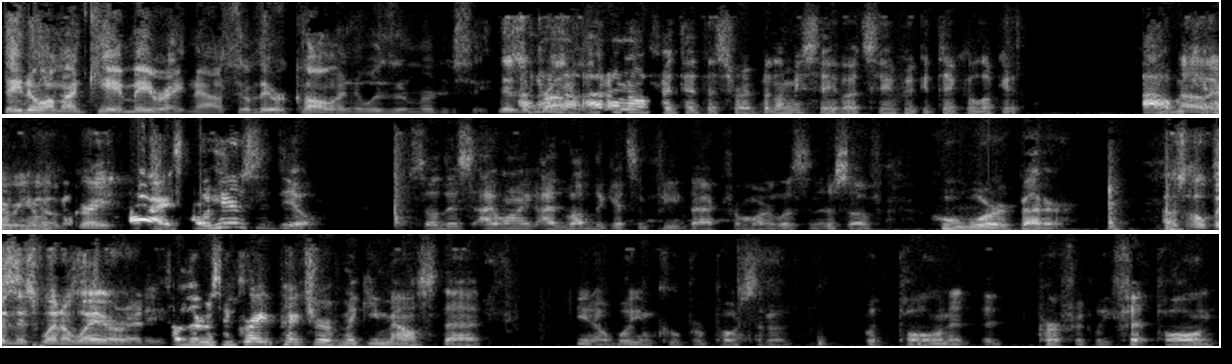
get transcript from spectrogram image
they know I'm on KMA right now, so if they were calling, it was an emergency. There's I a don't know. problem. I don't know if I did this right, but let me see. Let's see if we could take a look at. Oh, we oh, can. there we Here go. we go. Great. All right. So here's the deal. So this, I want to. I'd love to get some feedback from our listeners of who wore it better. I was hoping this went away already. So there's a great picture of Mickey Mouse that, you know, William Cooper posted a, with Paul, and it, it perfectly fit Paul. And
